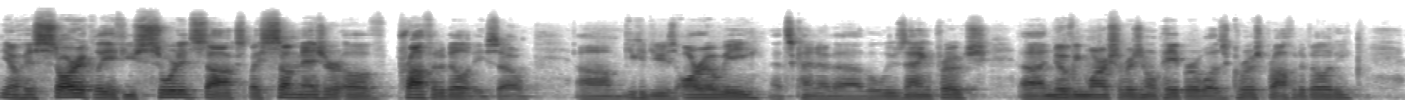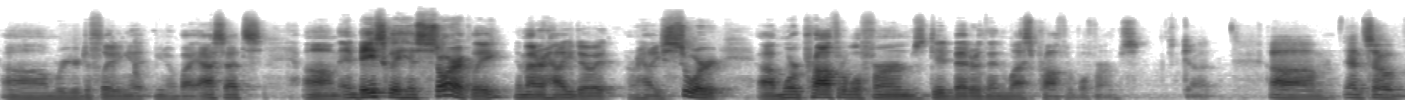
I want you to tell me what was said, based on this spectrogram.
you know historically, if you sorted stocks by some measure of profitability, so Um, you could use ROE. That's kind of uh, the Lu Zhang approach. Uh, Novy-Marx's original paper was gross profitability, um, where you're deflating it, you know, by assets. Um, and basically, historically, no matter how you do it or how you sort, uh, more profitable firms did better than less profitable firms. Got it. Um, and so,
